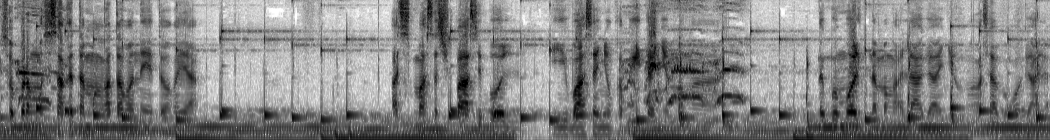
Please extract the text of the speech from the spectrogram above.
sobrang masasakit ang mga katawan na ito kaya as much as possible iiwasan yung kapitan yung mga nagmumolt ng mga alaga nyo, mga kasabong kagala.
